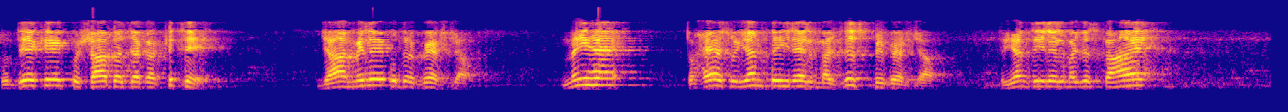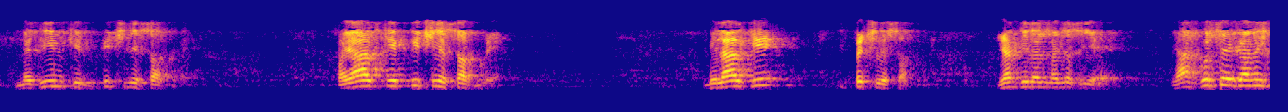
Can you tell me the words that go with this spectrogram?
تو دیکھے کشادہ جگہ کتنے جہاں ملے ادھر بیٹھ جاؤ۔ نہیں ہے تو ہے سو ینت مجلس پہ بیٹھ جاؤ۔ تو ینت مجلس کہاں ہے؟ ندیم کے پچھلے سب میں۔ فیاض کے پچھلے سب میں۔ بلال کی پچھلے سب میں۔ ینت مجلس یہ ہے۔ یہاں گسے گا نہیں۔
